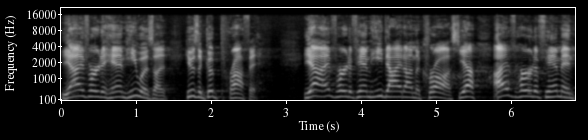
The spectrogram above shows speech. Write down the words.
Yeah, I've heard of him. He was a, he was a good prophet. Yeah, I've heard of him. He died on the cross. Yeah, I've heard of him. And,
